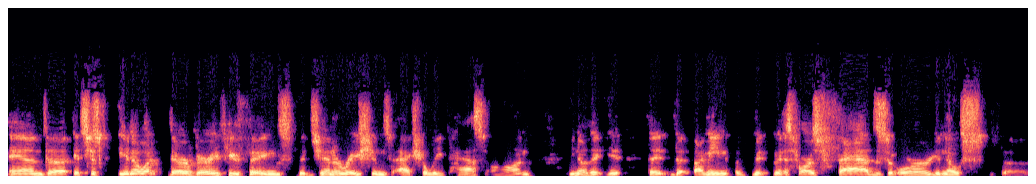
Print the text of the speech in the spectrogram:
and uh, it's just, you know what? There are very few things that generations actually pass on. You know, that, that, that I mean, as far as fads or, you know, uh,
